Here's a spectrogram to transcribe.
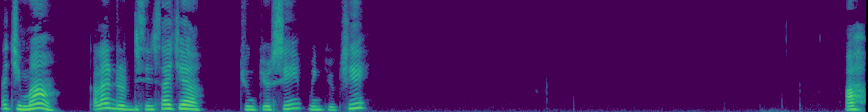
Ajima, kalian duduk di sini saja. Jung Kyu Si, Min Hyuk Si. Ah,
